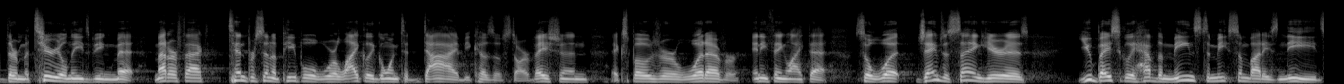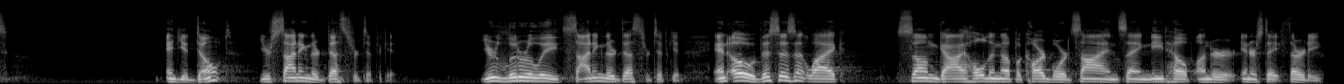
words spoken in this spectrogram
their material needs being met. Matter of fact, 10% of people were likely going to die because of starvation, exposure, whatever, anything like that. So, what James is saying here is you basically have the means to meet somebody's needs, and you don't, you're signing their death certificate. You're literally signing their death certificate. And oh, this isn't like, some guy holding up a cardboard sign saying, Need help under Interstate 30.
